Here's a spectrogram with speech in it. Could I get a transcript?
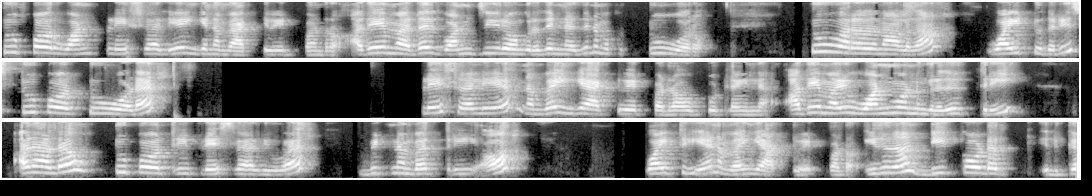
two power one place value இங்க நம்ம ஆக்டிவேட் பண்றோம். அதே மாதிரிதான் ஒன் ஜீரோங்கிறது என்னது? நமக்கு டூ வரும். டூ வர்றதுனாலதான் why two that is two power டூவோட பிளேஸ் வேல்யூ நம்ம இங்க ஆக்டிவேட் பண்றோம் அவுட்புட் லைன்ல அதே மாதிரி ஒன் ஒன்னுங்கிறது த்ரீ அதனாலதான் டூ பவர் த்ரீ பிளேஸ் வேல்யூவை bit number three or Y த்ரீயை நம்ம இங்கே ஆக்டிவேட் பண்ணுறோம் இதுதான் டீகோடர் இருக்க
